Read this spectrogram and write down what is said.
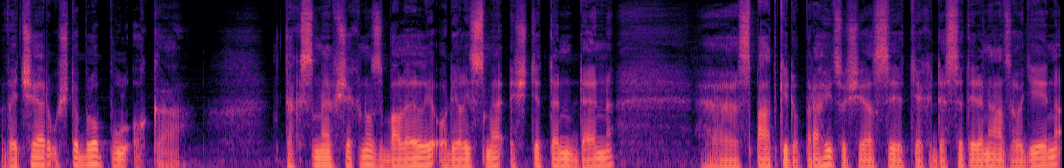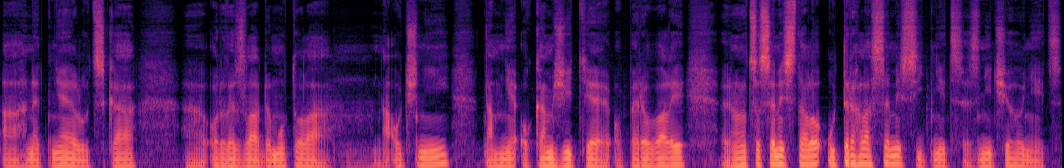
Večer už to bylo půl oka. Tak jsme všechno zbalili, odjeli jsme ještě ten den eh, zpátky do Prahy, což je asi těch 10-11 hodin a hned mě Lucka eh, odvezla do Motola na oční, tam mě okamžitě operovali. No, co se mi stalo, utrhla se mi sítnice, z ničeho nic.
